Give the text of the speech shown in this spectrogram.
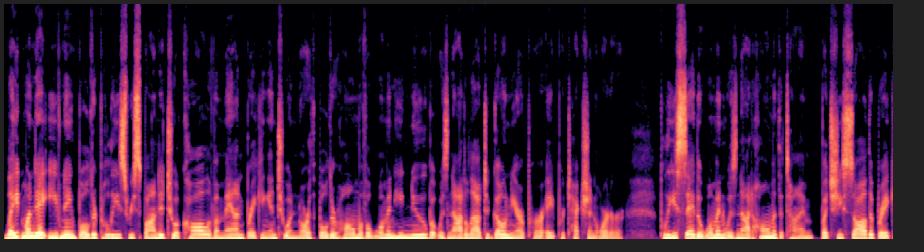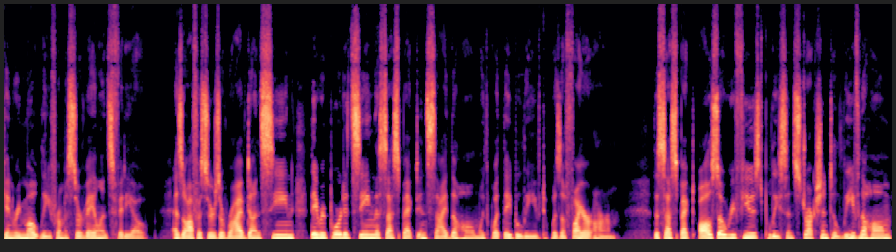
Late Monday evening, Boulder police responded to a call of a man breaking into a North Boulder home of a woman he knew but was not allowed to go near per a protection order. Police say the woman was not home at the time, but she saw the break in remotely from a surveillance video. As officers arrived on scene, they reported seeing the suspect inside the home with what they believed was a firearm. The suspect also refused police instruction to leave the home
